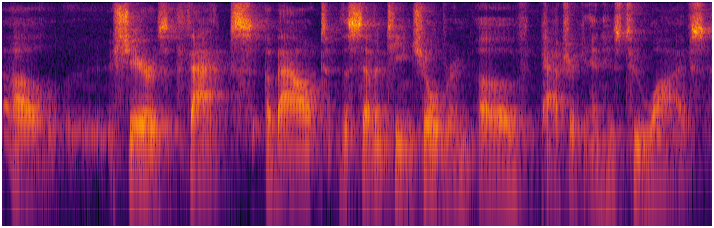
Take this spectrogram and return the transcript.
uh, shares facts about the 17 children of Patrick and his two wives.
